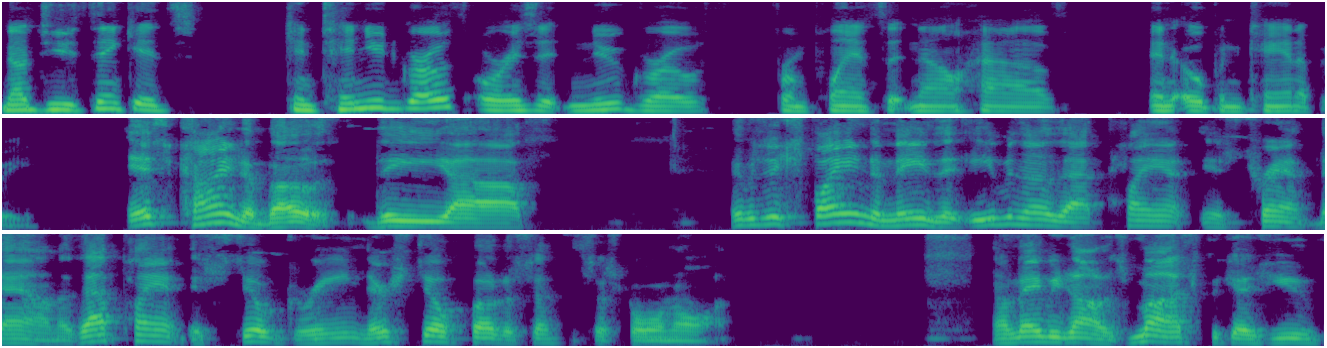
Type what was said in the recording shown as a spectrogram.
Now, do you think it's continued growth or is it new growth from plants that now have an open canopy? It's kind of both. The uh, it was explained to me that even though that plant is tramped down, if that plant is still green, there's still photosynthesis going on. Now, maybe not as much because you've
